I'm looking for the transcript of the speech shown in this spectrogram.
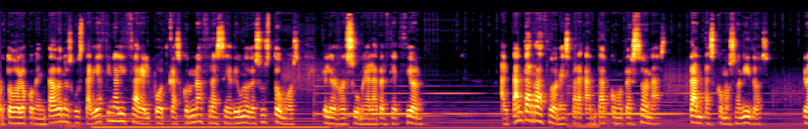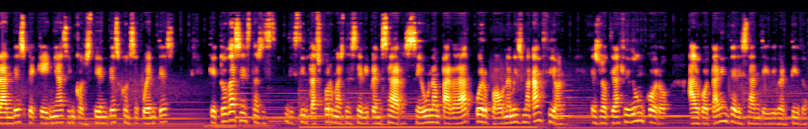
Por todo lo comentado, nos gustaría finalizar el podcast con una frase de uno de sus tomos que les resume a la perfección. Hay tantas razones para cantar como personas, tantas como sonidos, grandes, pequeñas, inconscientes, consecuentes, que todas estas distintas formas de ser y pensar se unan para dar cuerpo a una misma canción es lo que hace de un coro algo tan interesante y divertido.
